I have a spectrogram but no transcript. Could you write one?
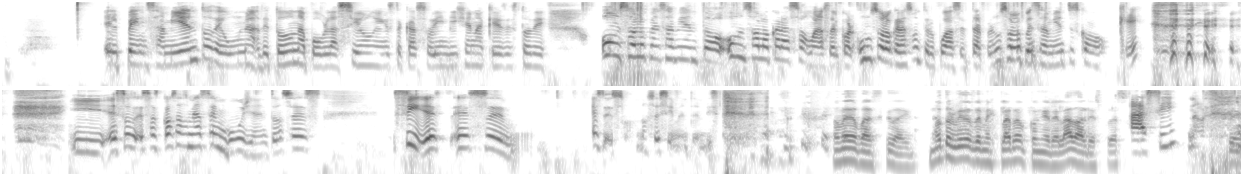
el pensamiento de, una, de toda una población, en este caso indígena, que es esto de un solo pensamiento, un solo corazón. Bueno, hasta el un solo corazón te lo puedo aceptar, pero un solo pensamiento es como, ¿qué? y esas cosas me hacen bulla. Entonces, sí, es, es eh, es eso, no sé si me entendiste. No me dio parecido ahí. No te olvides de mezclarlo con el helado al expreso. ¿Ah, sí? No. Sí.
